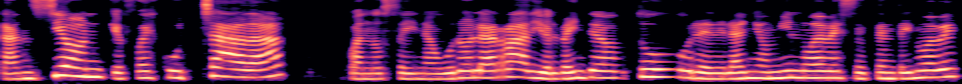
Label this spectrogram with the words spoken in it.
canción que fue escuchada cuando se inauguró la radio el 20 de octubre del año 1979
